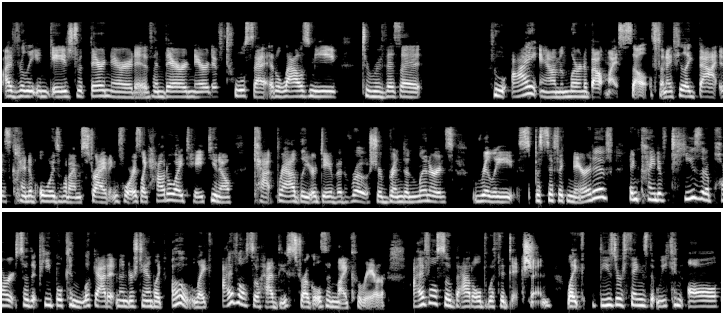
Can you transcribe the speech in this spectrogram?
I've really engaged with their narrative and their narrative tool set, it allows me to revisit who I am and learn about myself. And I feel like that is kind of always what I'm striving for is like, how do I take, you know, Cat Bradley or David Roche or Brendan Leonard's really specific narrative and kind of tease it apart so that people can look at it and understand, like, oh, like I've also had these struggles in my career. I've also battled with addiction. Like these are things that we can all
